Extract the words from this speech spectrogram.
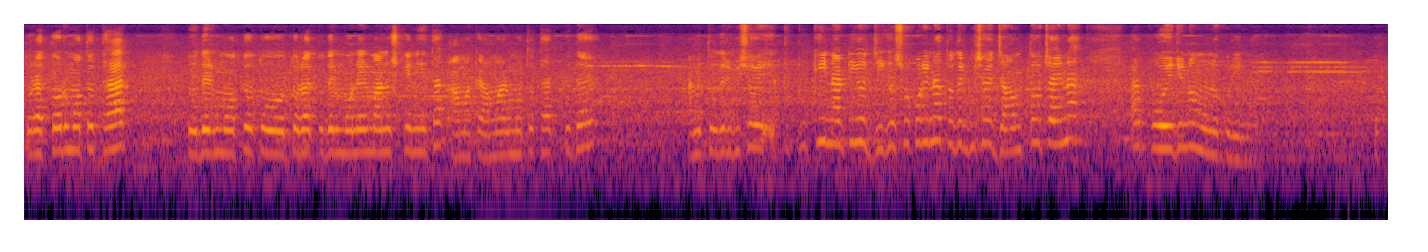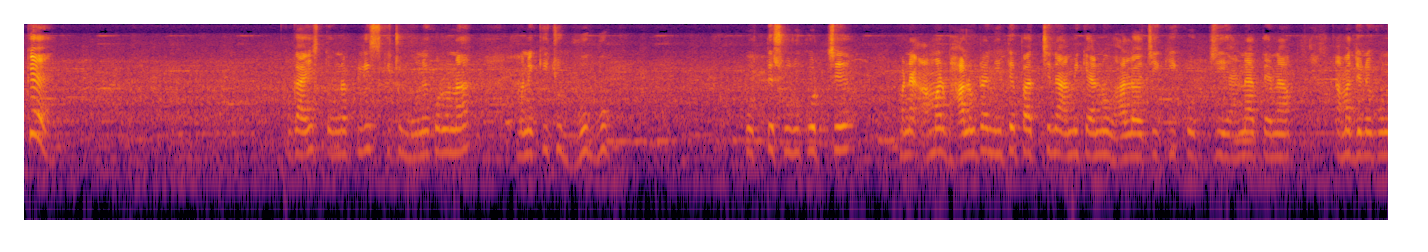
তোরা তোর মতো থাক, তোদের মতো তো, তোরা তোদের মনের মানুষকে নিয়ে থাক, আমাকে আমার মতো থাকতে দেয় আমি তোদের বিষয়ে একটু টুকি নাটিও জিজ্ঞাসা করি না, তোদের বিষয়ে জানতেও চাই না, আর প্রয়োজনও মনে করি না। ওকে? গাইস তোমরা প্লিজ কিছু মনে করো না মানে কিছু ভুক ভুক করতে শুরু করছে মানে আমার ভালোটা নিতে পারছি না, আমি কেন ভালো আছি, কি করছি, হ্যানা তেনা আমার জন্য কোন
